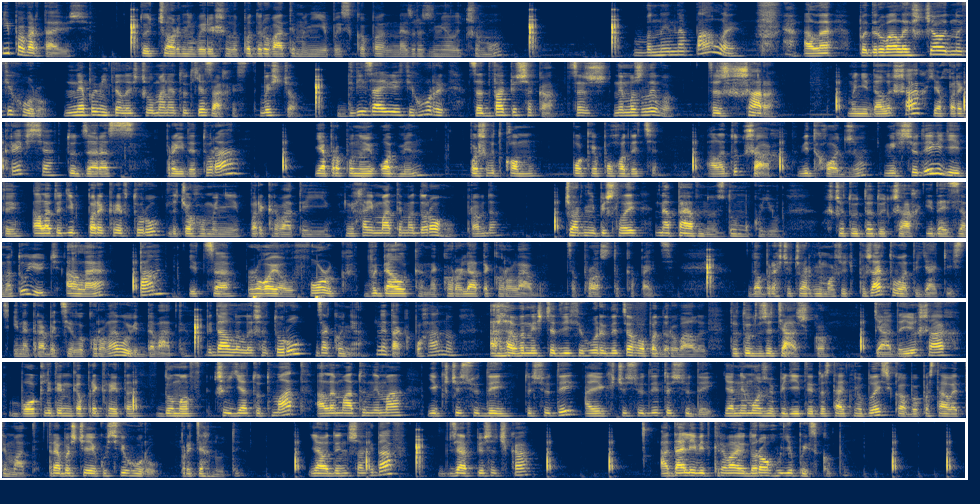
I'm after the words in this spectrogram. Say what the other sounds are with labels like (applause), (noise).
і повертаюсь. Тут чорні вирішили подарувати мені єпископа, не зрозуміли чому. Вони напали, (laughs) але подарували ще одну фігуру. Не помітили, що у мене тут є захист. Ви що? Дві зайві фігури за два пішака. Це ж неможливо. Це ж шара. Мені дали шах, я перекрився. Тут зараз прийде тура. Я пропоную обмін по швидкому, поки погодиться. Але тут шах. Відходжу. Міг сюди відійти, але тоді перекрив туру. Для чого мені перекривати її? Нехай матиме дорогу, правда? Чорні пішли, напевно, з думкою, що тут дадуть шах і десь заматують, але пам, і це Royal Fork, виделка на короля та королеву. Це просто капець. Добре, що чорні можуть пожертвувати якість, і не треба цілу королеву віддавати. Віддали лише туру за коня. Не так погано, але вони ще дві фігури до цього подарували. То тут вже тяжко. Я даю шах, бо клітинка прикрита. Думав, чи є тут мат, але мату нема. Якщо сюди, то сюди, а якщо сюди, то сюди. Я не можу підійти достатньо близько, аби поставити мат. Треба ще якусь фігуру притягнути. Я один шах дав, взяв пішачка, а далі відкриваю дорогу єпископу.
